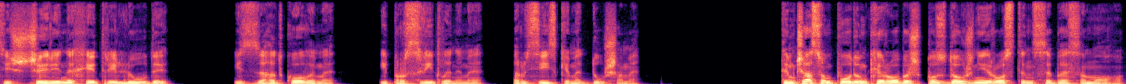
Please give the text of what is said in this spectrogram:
ці щирі нехитрі люди із загадковими і просвітленими російськими душами. Тим часом подумки робиш поздовжній ростин себе самого.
